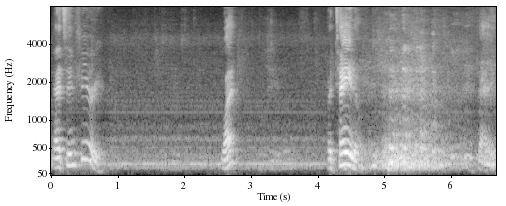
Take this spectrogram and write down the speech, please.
that's inferior? What? Potato. okay.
